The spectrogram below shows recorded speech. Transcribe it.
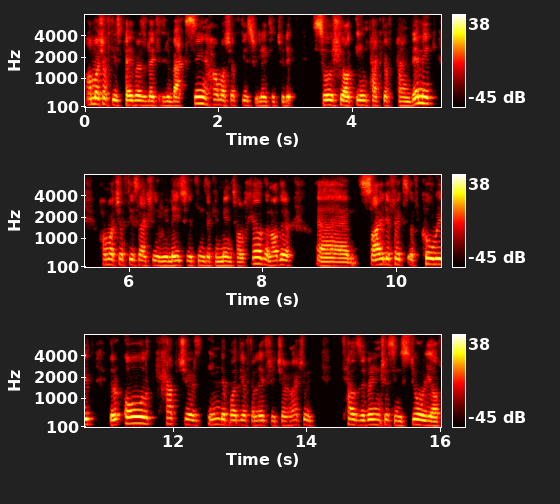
how much of this paper is related to the vaccine, how much of this related to the social impact of pandemic, how much of this actually relates to things like mental health and other um, side effects of COVID. They're all captured in the body of the literature and actually tells a very interesting story of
